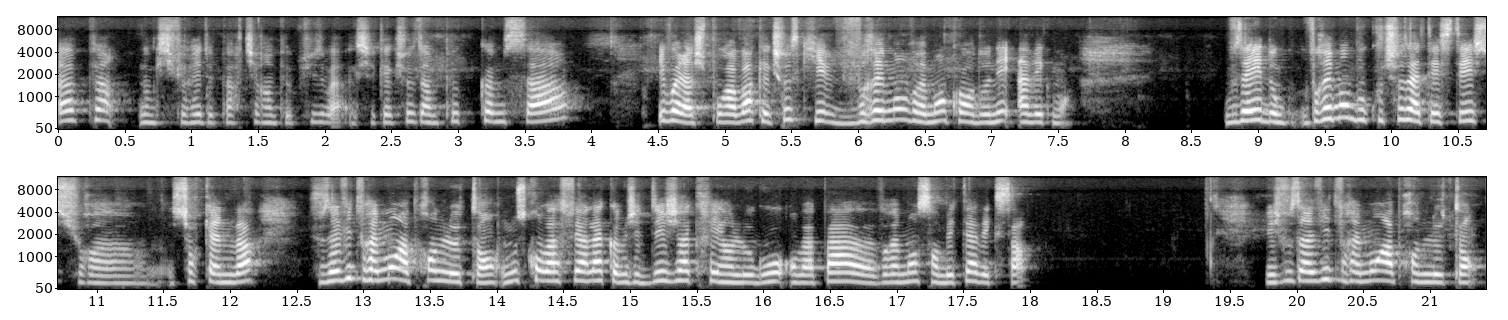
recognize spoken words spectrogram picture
Hop, donc il suffirait de partir un peu plus, voilà, sur quelque chose d'un peu comme ça. Et voilà, je pourrais avoir quelque chose qui est vraiment, vraiment coordonné avec moi. Vous avez donc vraiment beaucoup de choses à tester sur, euh, Canva. Je vous invite vraiment à prendre le temps. Nous, ce qu'on va faire là, comme j'ai déjà créé un logo, on ne va pas euh, vraiment s'embêter avec ça. Mais je vous invite vraiment à prendre le temps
